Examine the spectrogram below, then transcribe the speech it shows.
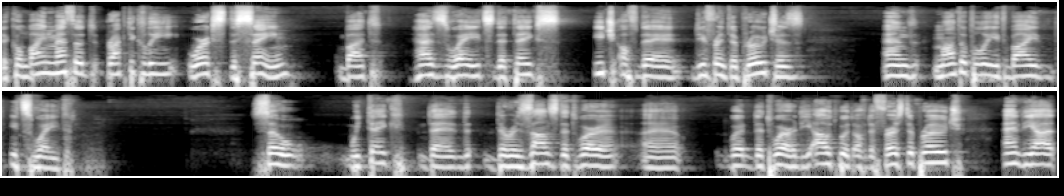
The combined method practically works the same, but has weights that takes each of the different approaches and multiply it by its weight. So we take the, the, the results that were, uh, were, that were the output of the first approach and the, uh,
